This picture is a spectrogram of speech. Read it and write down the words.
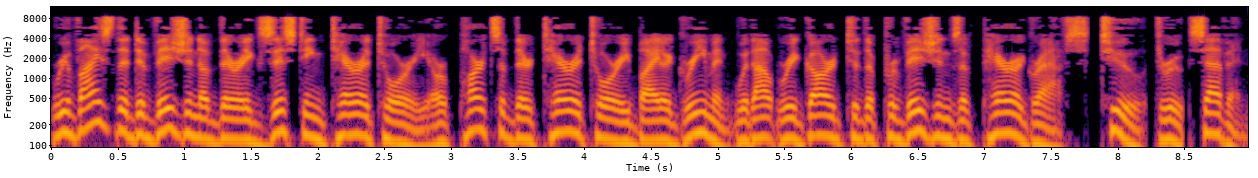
"...revise the division of their existing territory or parts of their territory by agreement without regard to the provisions of paragraphs 2 through 7."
